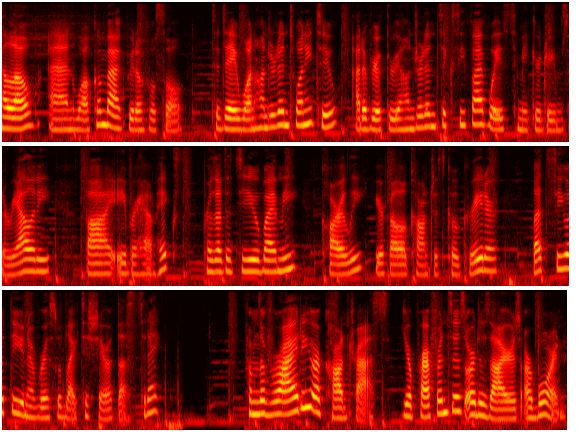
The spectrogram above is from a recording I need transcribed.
Hello, and welcome back, beautiful soul, to day 122 out of your 365 ways to make your dreams a reality by Abraham Hicks, presented to you by me, Carly, your fellow conscious co creator. Let's see what the universe would like to share with us today. From the variety or contrast, your preferences or desires are born.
